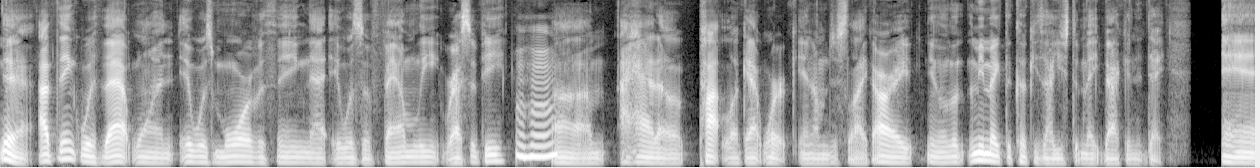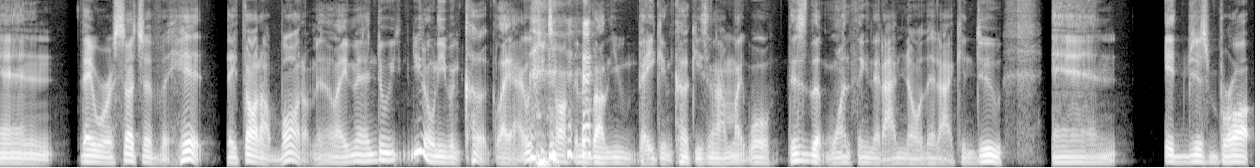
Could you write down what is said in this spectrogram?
Yeah, I think with that one, it was more of a thing that it was a family recipe. Mhm. um, I had a potluck at work, and I'm just like, all right, you know, let, let me make the cookies I used to make back in the day, and they were such of a hit. They thought I bought them, and they're like, man, dude, you don't even cook. Like, what you talking about? You baking cookies? And I'm like, well, this is the one thing that I know that I can do, and it just brought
